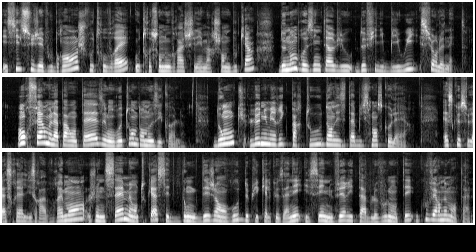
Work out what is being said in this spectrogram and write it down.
Et si le sujet vous branche, vous trouverez, outre son ouvrage chez les marchands de bouquins, de nombreuses interviews de Philippe Biwi sur le net. On referme la parenthèse et on retourne dans nos écoles. Donc, le numérique partout dans les établissements scolaires. Est-ce que cela se réalisera vraiment? Je ne sais, mais en tout cas, c'est donc déjà en route depuis quelques années et c'est une véritable volonté gouvernementale.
